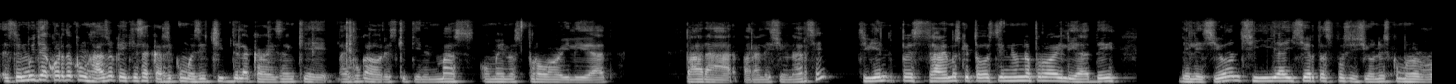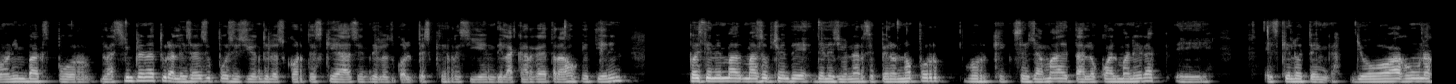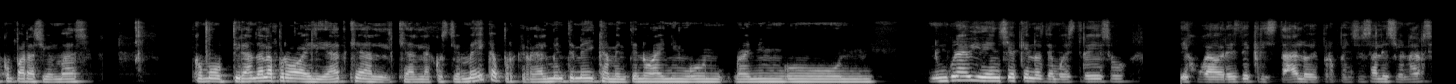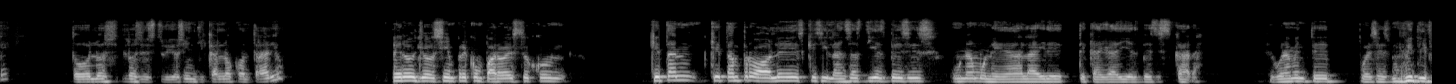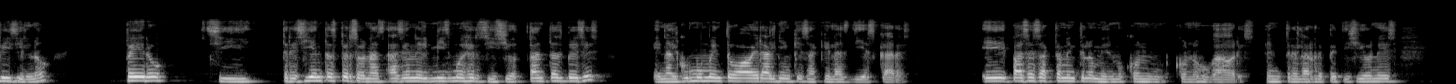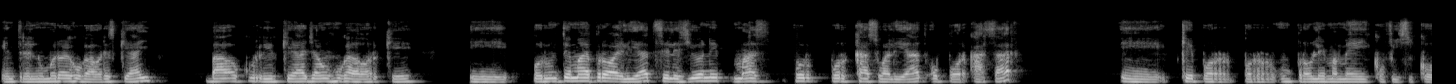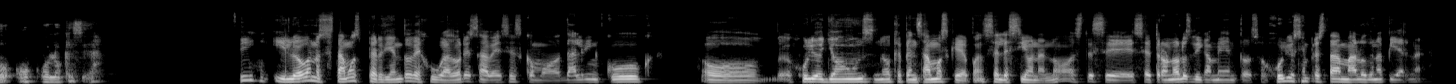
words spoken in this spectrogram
estoy muy de acuerdo con Jaso que hay que sacarse como ese chip de la cabeza en que hay jugadores que tienen más o menos probabilidad para, para lesionarse. Si bien pues sabemos que todos tienen una probabilidad de de lesión, sí hay ciertas posiciones como los running backs por la simple naturaleza de su posición, de los cortes que hacen, de los golpes que reciben, de la carga de trabajo que tienen, pues tienen más, más opción de, de lesionarse, pero no por porque se llama de tal o cual manera eh, es que lo tenga. Yo hago una comparación más como tirando a la probabilidad que, al, que a la cuestión médica, porque realmente médicamente no hay ningún, no hay ningún, ninguna evidencia que nos demuestre eso de jugadores de cristal o de propensos a lesionarse. Todos los, los estudios indican lo contrario. Pero yo siempre comparo esto con qué tan, qué tan probable es que si lanzas 10 veces una moneda al aire te caiga 10 veces cara. Seguramente pues es muy difícil, ¿no? Pero si 300 personas hacen el mismo ejercicio tantas veces, en algún momento va a haber alguien que saque las 10 caras. Y pasa exactamente lo mismo con, con los jugadores. Entre las repeticiones, entre el número de jugadores que hay, va a ocurrir que haya un jugador que eh, por un tema de probabilidad se lesione más por, por casualidad o por azar eh, que por, por un problema médico, físico o, o, lo que sea. Sí, y luego nos estamos perdiendo de jugadores a veces como Dalvin Cook, o Julio Jones, ¿no? Que pensamos que se lesiona, ¿no? Este se, se tronó los ligamentos, o Julio siempre estaba malo de una pierna.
